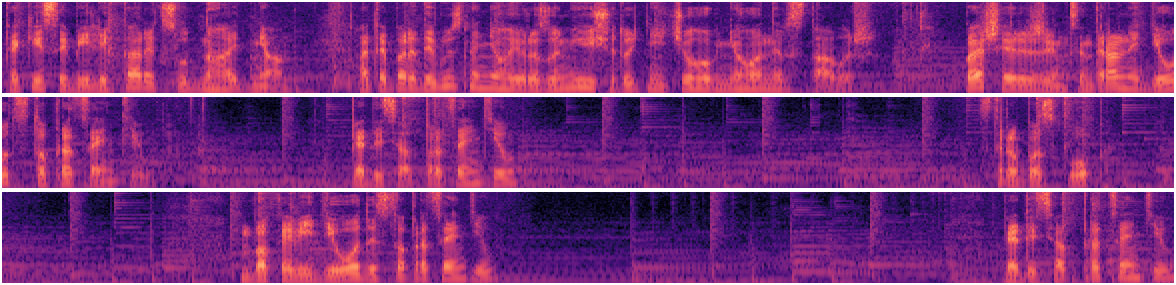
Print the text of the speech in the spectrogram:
Такий собі ліхтарик судного дня. А тепер дивлюсь на нього і розумію, що тут нічого в нього не вставиш. Перший режим центральний діод 100%, 50%, стробоскоп, бокові діоди 100%, 50%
